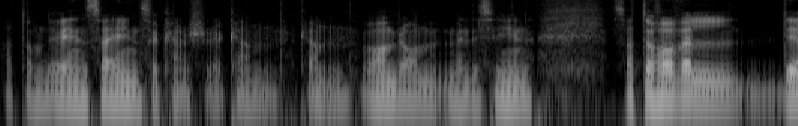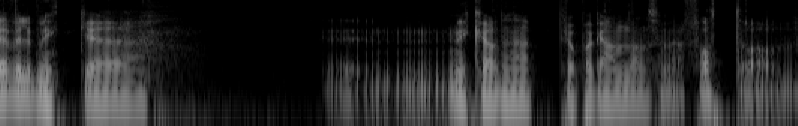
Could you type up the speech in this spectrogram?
Att om du är insane så kanske det kan, kan vara en bra medicin. Så att det har väl, det är väl mycket, eh, mycket av den här propagandan som vi har fått av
